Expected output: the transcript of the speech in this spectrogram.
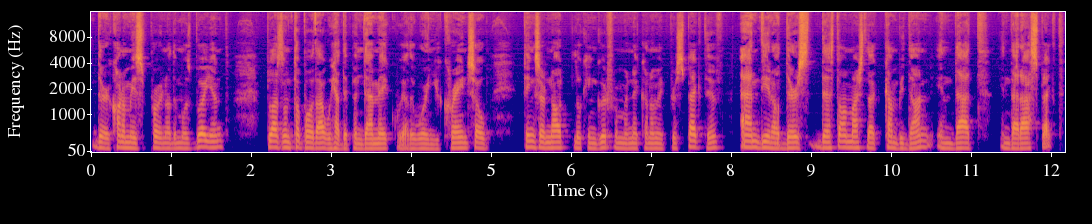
their economy is probably not the most buoyant. Plus, on top of that, we had the pandemic, we had the war in Ukraine. So things are not looking good from an economic perspective. And you know, there's there's not much that can be done in that in that aspect.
